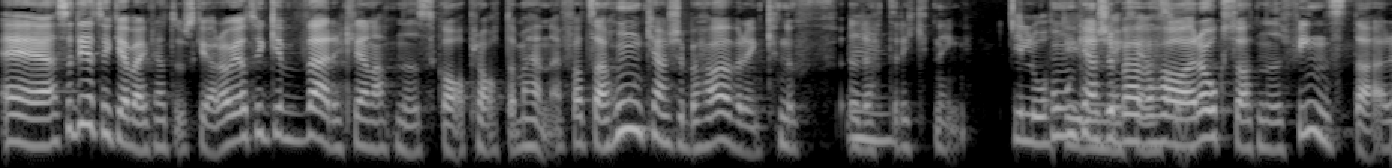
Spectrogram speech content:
Eh, så det tycker jag verkligen att du ska göra och jag tycker verkligen att ni ska prata med henne för att så här, hon kanske behöver en knuff i rätt riktning. Hon kanske behöver så. höra också att ni finns där.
